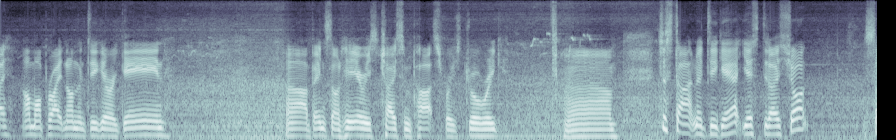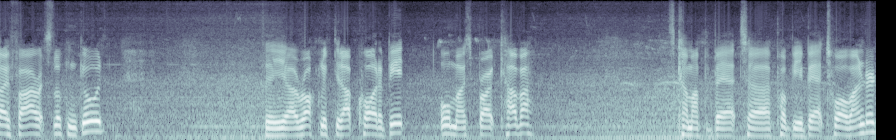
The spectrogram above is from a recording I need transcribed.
Hi, I'm operating on the digger again. Uh, Ben's not here, he's chasing parts for his drill rig. Um, just starting to dig out yesterday's shot. So far it's looking good. The uh, rock lifted up quite a bit, almost broke cover. It's come up about, uh, probably about 1200.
